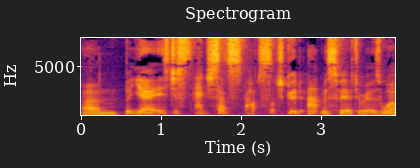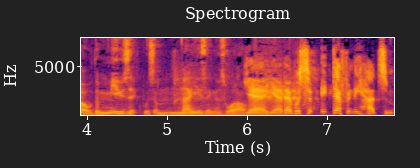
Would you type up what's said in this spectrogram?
Um, but yeah, it's just it just has such, such good atmosphere to it as well. The music was amazing as well. yeah, yeah. There was some, it definitely had some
